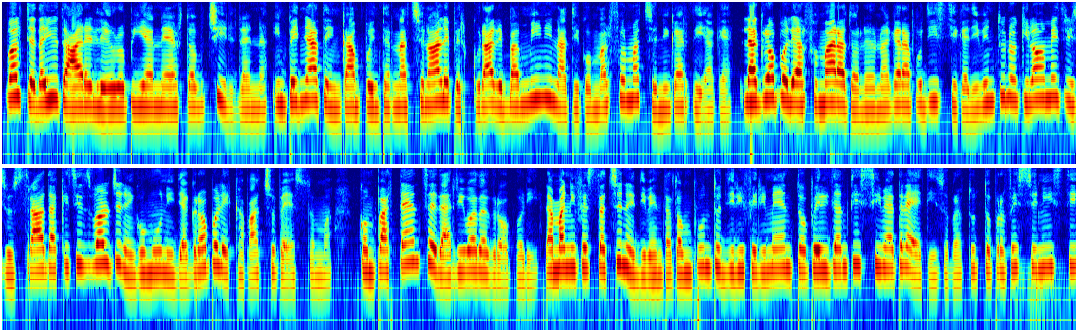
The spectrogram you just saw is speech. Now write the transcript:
volte ad aiutare l'European Heart of Children, impegnata in campo internazionale per curare bambini nati con malformazioni cardiache. L'Agropoli Half Marathon è una gara podistica di 21 km su strada che si svolge nei comuni di Agropoli e Capaccio Pestum, con partenza ed arrivo ad Agropoli. La manifestazione è diventata un punto di riferimento per i tantissimi atleti, soprattutto professionisti,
